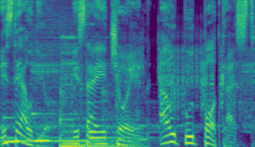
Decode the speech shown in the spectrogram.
Este audio está hecho en Output Podcast.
